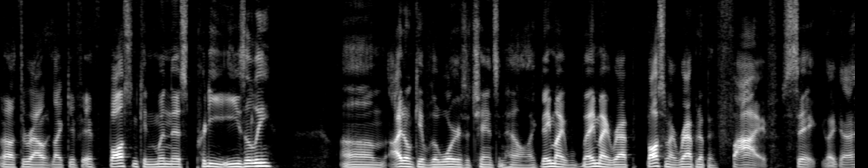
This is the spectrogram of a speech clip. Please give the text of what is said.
uh, throughout. Like if if Boston can win this pretty easily, um, I don't give the Warriors a chance in hell. Like they might they might wrap Boston might wrap it up in five, six. Like uh,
